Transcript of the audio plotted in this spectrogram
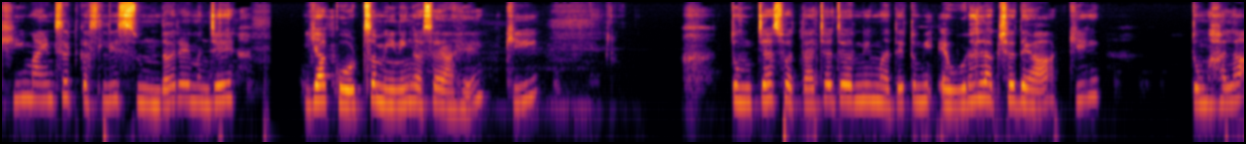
ही माइंडसेट कसली सुंदर आहे म्हणजे या कोटचं मिनिंग असं आहे की तुमच्या स्वतःच्या जर्नीमध्ये तुम्ही एवढं लक्ष द्या की तुम्हाला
